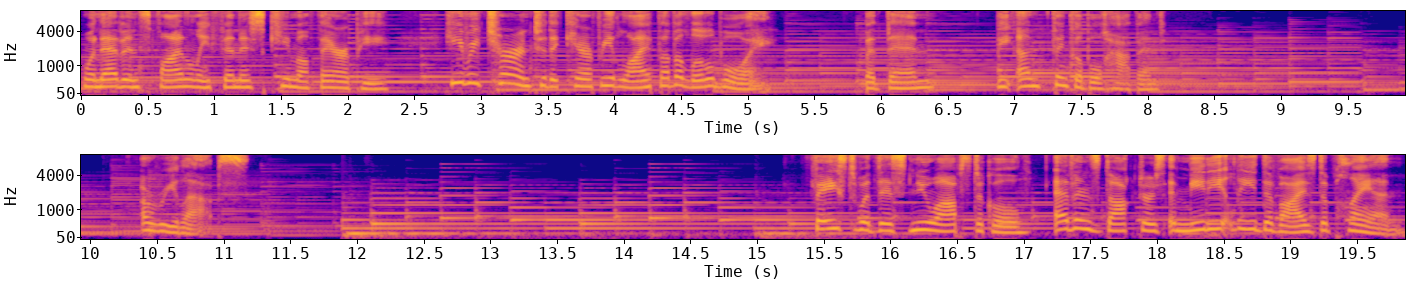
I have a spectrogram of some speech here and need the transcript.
When Evans finally finished chemotherapy, he returned to the carefree life of a little boy. But then, the unthinkable happened a relapse. Faced with this new obstacle, Evans' doctors immediately devised a plan.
